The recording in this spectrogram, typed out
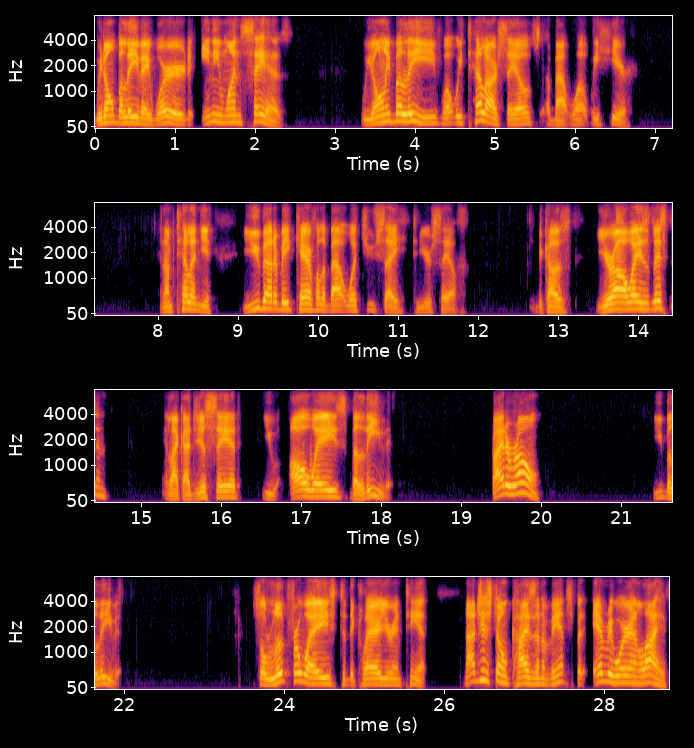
We don't believe a word anyone says. We only believe what we tell ourselves about what we hear. And I'm telling you, you better be careful about what you say to yourself because you're always listening. And like I just said, you always believe it. Right or wrong, you believe it. So look for ways to declare your intent, not just on Kaizen events, but everywhere in life.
